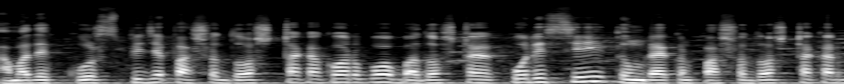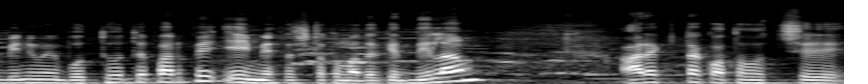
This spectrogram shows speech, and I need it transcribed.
আমাদের কোর্স ফি যে পাঁচশো দশ টাকা করব বা দশ টাকা করেছি, তোমরা এখন পাঁচশো দশ টাকার বিনিময়ে ভর্তি হতে পারবে। এই মেসেজটা তোমাদেরকে দিলাম। আরেকটা কথা হচ্ছে,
